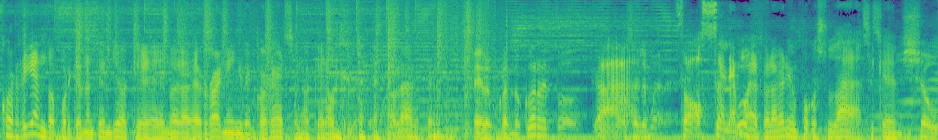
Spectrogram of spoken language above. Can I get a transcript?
corriendo porque no entendió que no era de running, de correr, sino que era otro lo que hablar. Pero, Pero cuando corre todo, Ah. todo se le mueve. todo se le mueve, pero ha venido un poco sudada, así que Un show.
